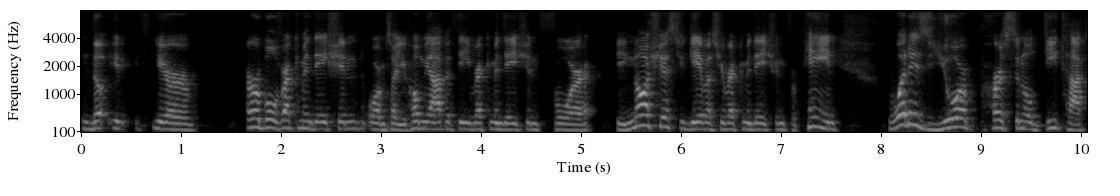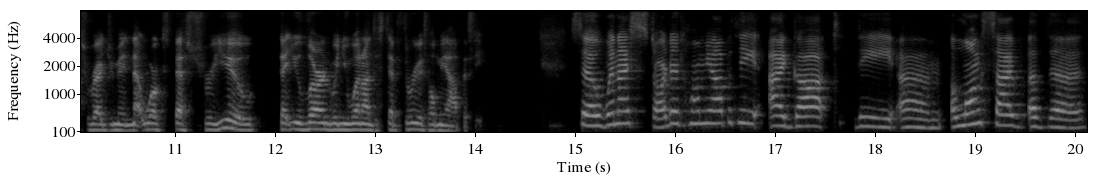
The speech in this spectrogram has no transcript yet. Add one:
your herbal recommendation, or I'm sorry, your homeopathy recommendation for being nauseous. You gave us your recommendation for pain. What is your personal detox regimen that works best for you that you learned when you went on to step three with homeopathy? So when I started homeopathy, I got the um, alongside of the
